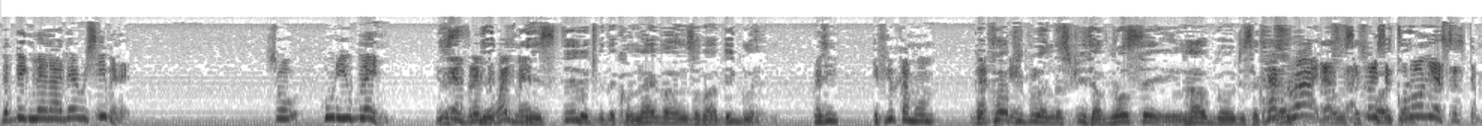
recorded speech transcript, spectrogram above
the big men are there receiving it. So who do you blame? You They- can't blame they, the white man. They steal it with the connivance of our big men. Because if you come home, The poor people on the street have no say in how gold is exploited. That's right. That's right. So it's a colonial system.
